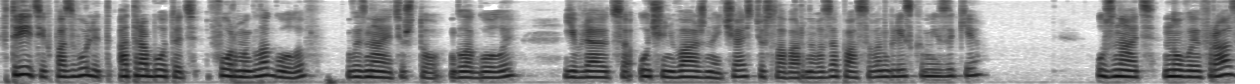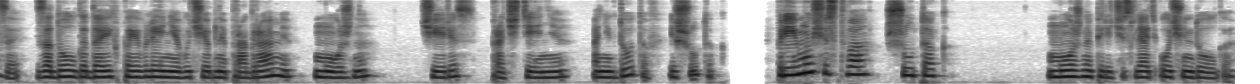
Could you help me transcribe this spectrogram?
В-третьих, позволит отработать формы глаголов. Вы знаете, что глаголы являются очень важной частью словарного запаса в английском языке. Узнать новые фразы задолго до их появления в учебной программе можно через прочтение анекдотов и шуток. Преимущества шуток можно перечислять очень долго.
